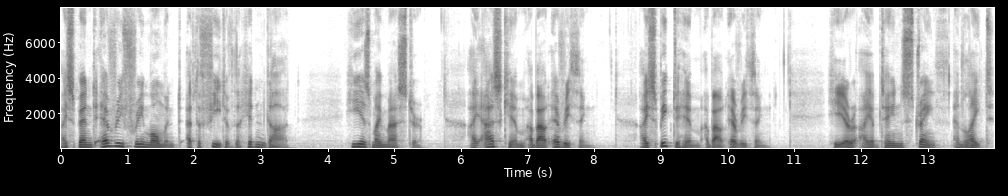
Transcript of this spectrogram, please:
I spend every free moment at the feet of the hidden God. He is my master I ask him about everything. I speak to him about everything. Here I obtain strength and light.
